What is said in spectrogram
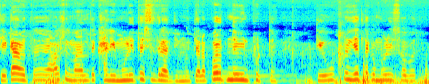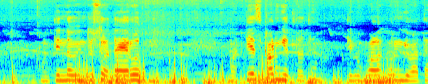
ते काय होतं औषध मारलं तर खाली मुळी तशीच राहते. मग त्याला परत नवीन फुटतं. ते उपटून घेतलं का मुळीसोबत? मग ते नवीन दुसरं तयार होत नाही. मग तेच काढून घेतलं होतं. ते गोळा करून घेऊ आता.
